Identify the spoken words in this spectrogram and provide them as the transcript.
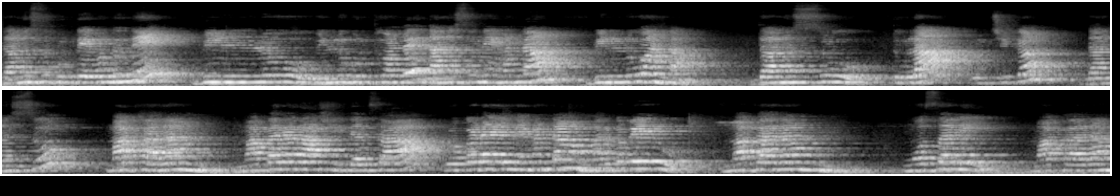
ధనుస్సు గుర్తు ఏముంటుంది? విల్లు. విల్లు గుర్తు అంటే ధనస్సుని ఏమంటాం? విల్లు అంటాం. ధనుస్సు తుల రుచికం ధనుస్సు మకరం. మకర రాశి తెలుసా? క్రొకడైల్ ఏమంటాం? పేరు మకరం మొసలి మకరం.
